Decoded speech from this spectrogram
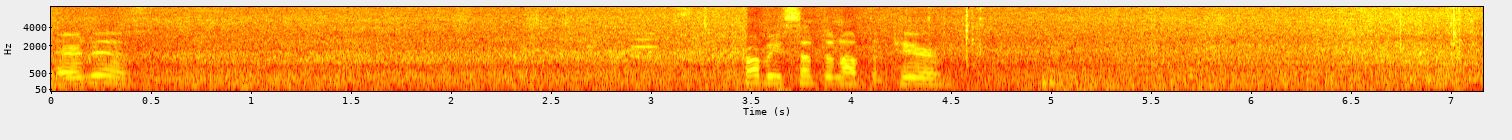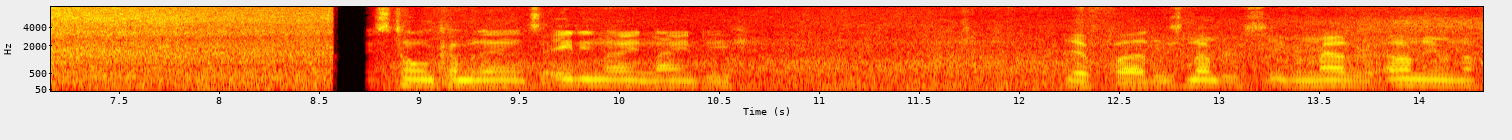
There it is. Probably something off the pier. Tone coming in, it's 89.90. If uh, these numbers even matter, I don't even know.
